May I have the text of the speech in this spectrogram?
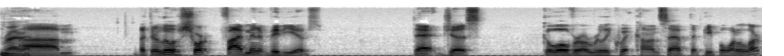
Right. right. Um, but they're little short five minute videos that just go over a really quick concept that people want to learn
